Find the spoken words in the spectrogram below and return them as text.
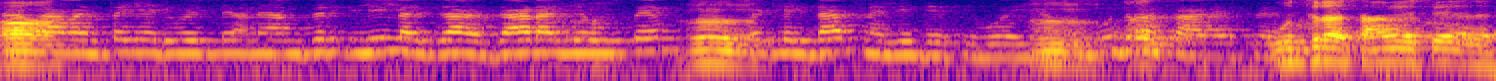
આવવાની તૈયારી હોય એટલે અને આમ જરીક લીલા જા- જેવું છે. એટલે દાંતને લીધેથી હોય. ઉધરસ આવે છે. ઉધરસ આવે છે અને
